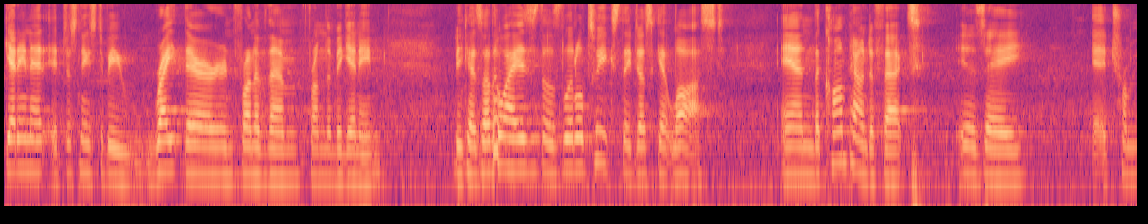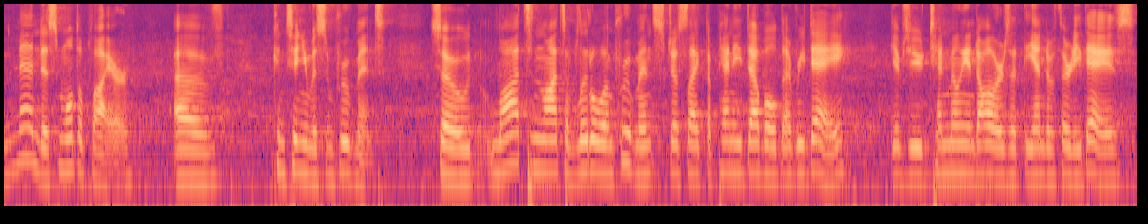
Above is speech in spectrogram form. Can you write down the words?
getting it, it just needs to be right there in front of them from the beginning. Because otherwise, those little tweaks, they just get lost. And the compound effect is a, a tremendous multiplier of continuous improvement. So lots and lots of little improvements, just like the penny doubled every day, gives you $10 million at the end of 30 days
